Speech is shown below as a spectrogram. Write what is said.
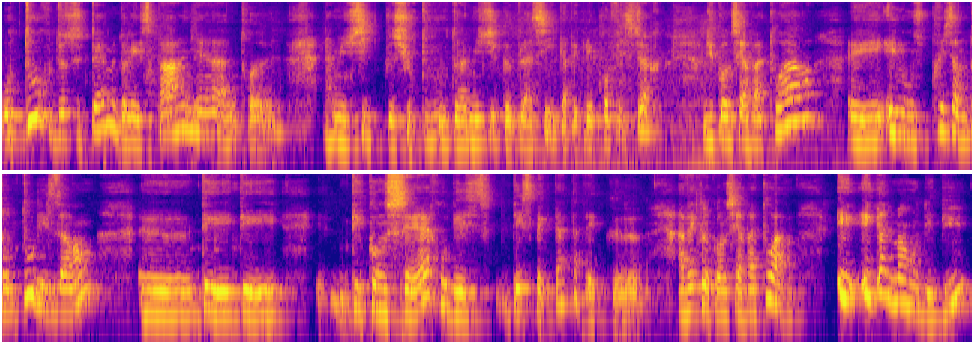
autour de ce thème de l'Espagne, entre la musique, surtout de la musique classique avec les professeurs du conservatoire, et, nous présentons tous les ans euh, des, des, des, concerts ou des, spectacles avec, euh, avec le conservatoire. Et également au début,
